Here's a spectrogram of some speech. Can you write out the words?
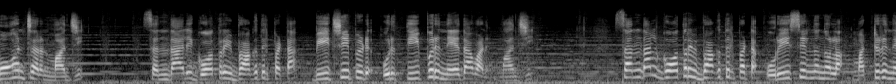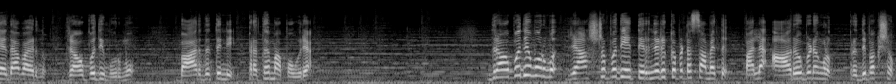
മോഹൻ ചരൺ മാഞ്ചി? സന്താലി ഗോത്ര വിഭാഗത്തിൽപ്പെട്ട ബി ജെ പിയുടെ ഒരു തീപ്പൊരു നേതാവാണ് മാഞ്ചി. സന്താൽ ഗോത്ര വിഭാഗത്തിൽപ്പെട്ട ഒറീസയിൽ നിന്നുള്ള മറ്റൊരു നേതാവായിരുന്നു ദ്രൗപതി മുർമു ഭാരതത്തിന്റെ പ്രഥമ പൗര. ദ്രൗപതി മുർമു രാഷ്ട്രപതിയെ തിരഞ്ഞെടുക്കപ്പെട്ട സമയത്ത് പല ആരോപണങ്ങളും പ്രതിപക്ഷം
